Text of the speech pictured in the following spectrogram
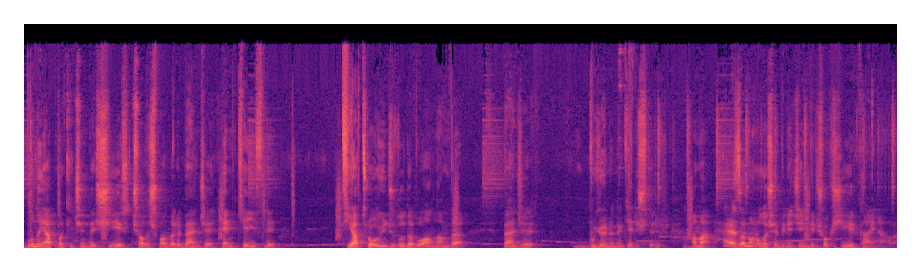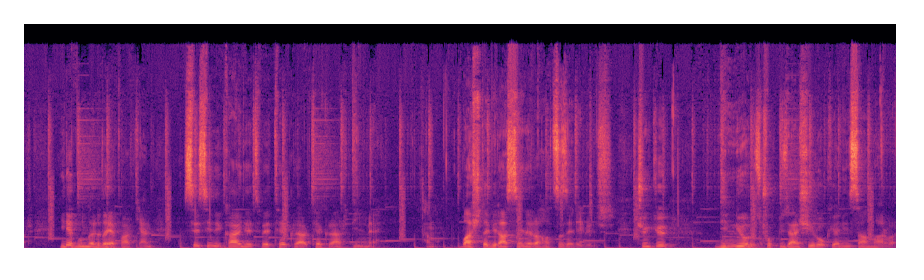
Bunu yapmak için de şiir çalışmaları bence hem keyifli, tiyatro oyunculuğu da bu anlamda bence bu yönünü geliştirir. Ama her zaman ulaşabileceğin birçok şiir kaynağı var. Yine bunları da yaparken sesini kaydet ve tekrar tekrar dinle. Tamam. Başta biraz seni rahatsız edebilir. Çünkü dinliyoruz, çok güzel şiir okuyan insanlar var.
